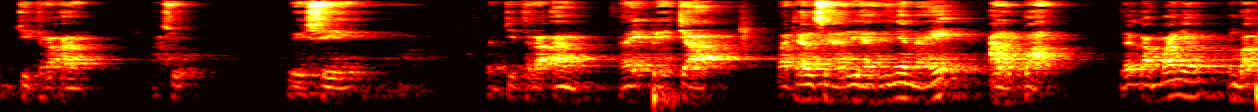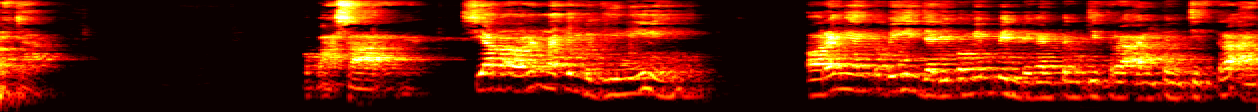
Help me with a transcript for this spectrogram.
Pencitraan masuk WC pencitraan naik beca padahal sehari harinya naik alpa. Dan kampanye mbak beca ke pasar siapa orang macam begini ini? Orang yang kepingin jadi pemimpin dengan pencitraan-pencitraan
